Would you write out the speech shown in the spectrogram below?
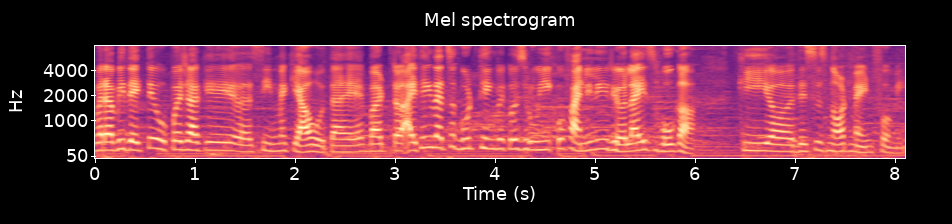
पर अभी देखते ऊपर जाके सीन में क्या होता है। But I think that's a good thing because Ruhi को फाइनली रियलाइज़ होगा कि this is not meant for me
